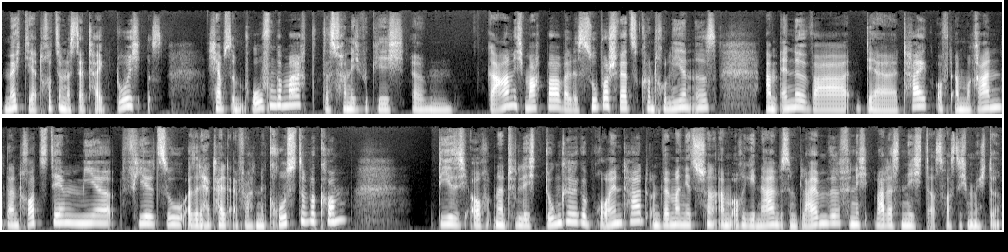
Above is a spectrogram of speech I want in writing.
möchte ja trotzdem, dass der Teig durch ist. Ich habe es im Ofen gemacht. Das fand ich wirklich ähm, gar nicht machbar, weil es super schwer zu kontrollieren ist. Am Ende war der Teig oft am Rand dann trotzdem mir viel zu, also der hat halt einfach eine Kruste bekommen, die sich auch natürlich dunkel gebräunt hat. Und wenn man jetzt schon am Original ein bisschen bleiben will, finde ich, war das nicht das, was ich möchte.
